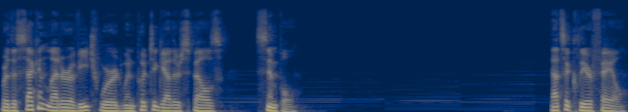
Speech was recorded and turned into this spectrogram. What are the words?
where the second letter of each word when put together spells simple. That's a clear fail.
